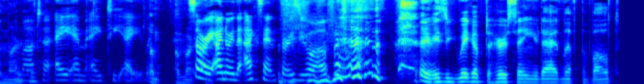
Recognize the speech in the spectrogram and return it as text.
Amarta. Amata. A M A T A. Like, sorry, I know the accent throws you off. Anyways, you wake up to her saying your dad left the vault.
